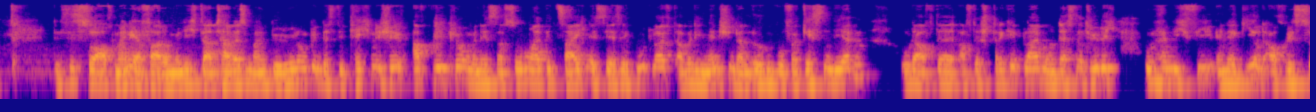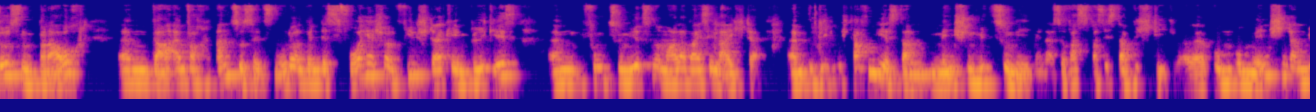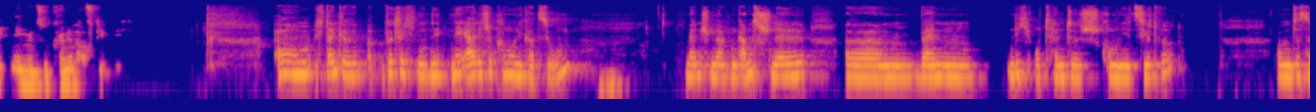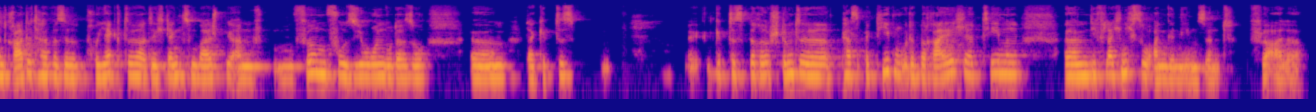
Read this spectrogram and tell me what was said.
Das ist so auch meine Erfahrung, wenn ich da teilweise mal in Berührung bin, dass die technische Abwicklung, wenn ich es das so mal bezeichne, sehr, sehr gut läuft, aber die Menschen dann irgendwo vergessen werden oder auf der, auf der Strecke bleiben und das natürlich unheimlich viel Energie und auch Ressourcen braucht, ähm, da einfach anzusetzen, oder? Und wenn das vorher schon viel stärker im Blick ist, ähm, funktioniert es normalerweise leichter. Ähm, wie, schaffen wir es dann, Menschen mitzunehmen? Also was, was ist da wichtig, äh, um, um Menschen dann mitnehmen zu können auf dem Weg? Ähm, ich denke wirklich eine, eine ehrliche Kommunikation. Mhm. Menschen merken ganz schnell, ähm, wenn nicht authentisch kommuniziert wird. Und das sind gerade teilweise Projekte, also ich denke zum Beispiel an Firmenfusionen oder so, ähm, da gibt es gibt es bestimmte Perspektiven oder Bereiche, Themen, ähm, die vielleicht nicht so angenehm sind für alle.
